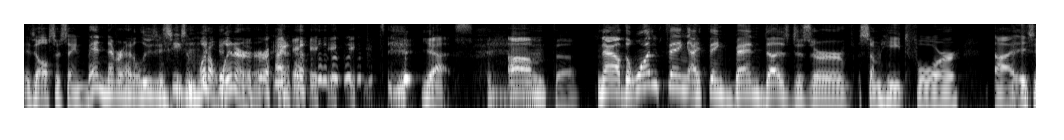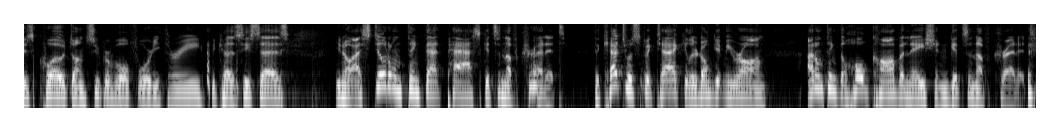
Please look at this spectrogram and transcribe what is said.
Is also saying Ben never had a losing season. What a winner! Yes. Um, now, the one thing I think Ben does deserve some heat for uh, is his quote on Super Bowl 43 because he says, you know, I still don't think that pass gets enough credit. The catch was spectacular, don't get me wrong. I don't think the whole combination gets enough credit.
